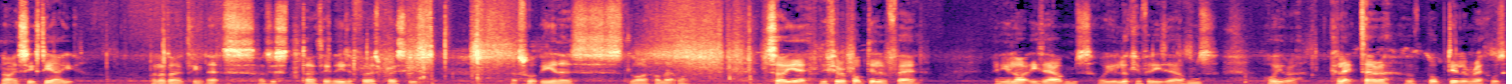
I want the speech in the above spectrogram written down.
1968. But I don't think that's, I just don't think these are first presses. That's what the inner's like on that one. So yeah, if you're a Bob Dylan fan and you like these albums, or you're looking for these albums, or you're a collector of Bob Dylan records,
